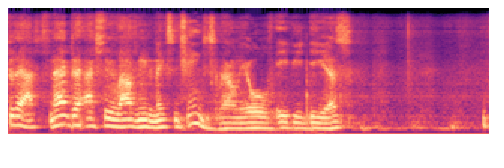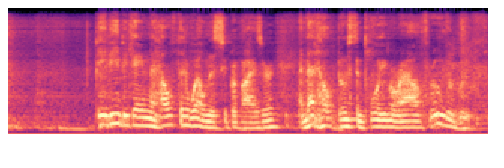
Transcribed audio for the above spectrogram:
After that, Magda actually allowed me to make some changes around the old ABDS. PB became the health and wellness supervisor, and that helped boost employee morale through the roof.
